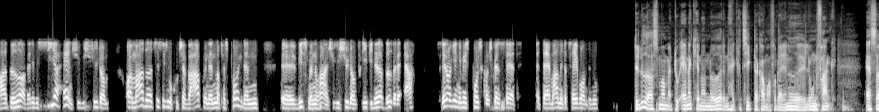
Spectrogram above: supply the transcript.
meget bedre, hvad det vil sige at have en psykisk sygdom, og er meget bedre til ligesom, at kunne tage vare på hinanden og passe på hinanden, øh, hvis man nu har en psykisk sygdom, fordi vi netop ved, hvad det er. Så det er nok en af de mest positive konsekvenser, det er, at, at der er meget mindre tabu om det nu. Det lyder også som om, at du anerkender noget af den her kritik, der kommer fra blandt andet øh, Lone Frank. Altså,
